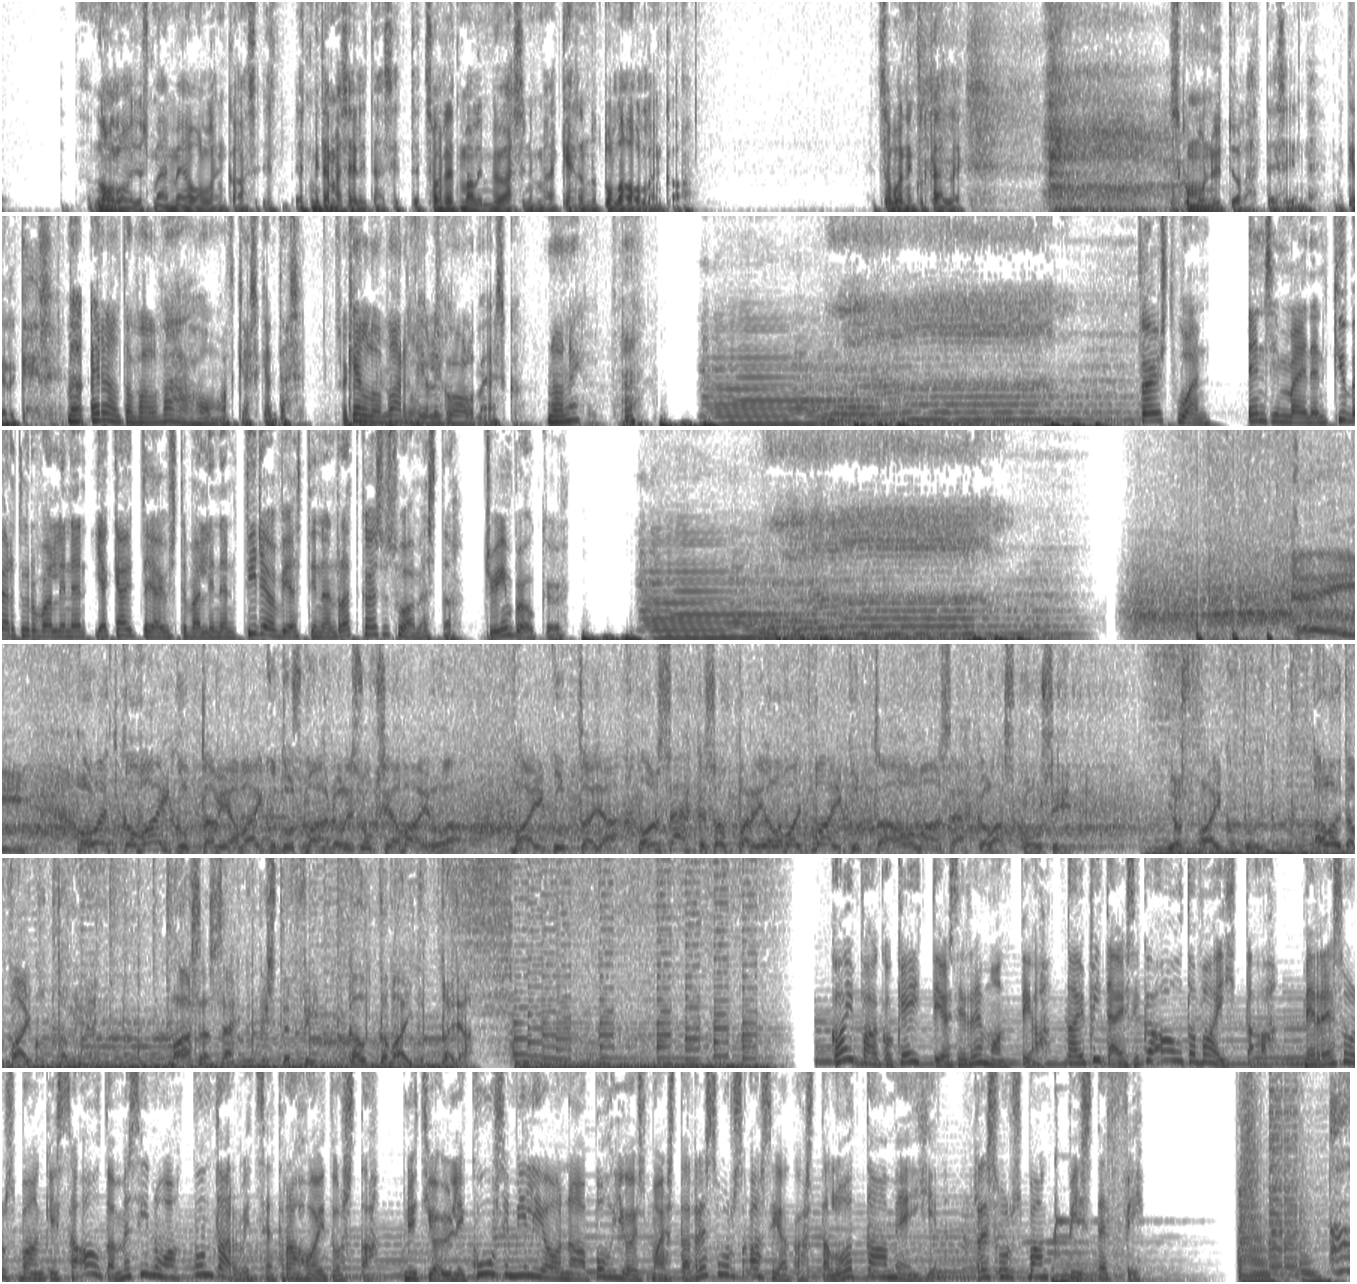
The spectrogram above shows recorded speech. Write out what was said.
nolo, jos mä en mene ollenkaan. Että mitä mä selitän sitten, että sori, että mä olin myöhässä, niin mä en kerrannut tulla ollenkaan. Että se voi niin kuin tälleen. Olisiko mun nyt jo lähtee sinne? Mä kerkeisin. Mä eräällä tavalla vähän hommat kesken tässä. Se Kello on varti yli kolme, Esko. No niin. First One. Ensimmäinen kyberturvallinen ja käyttäjäystävällinen videoviestinnän ratkaisu Suomesta. Dream Broker. Hei! Oletko vaikuttavia vaikutusmahdollisuuksia vailla? Vaikuttaja on sähkösoppari, jolla voit vaikuttaa omaan sähkölaskuusi. Jos vaikutuit, aloita vaikuttaminen. Vaasan sähkö.fi kautta vaikuttaja. Kaipaako keittiösi remonttia tai pitäisikö auto vaihtaa? Me Resurssbankissa autamme sinua, kun tarvitset rahoitusta. Nyt jo yli 6 miljoonaa pohjoismaista resursasiakasta luottaa meihin. Resurssbank.fi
